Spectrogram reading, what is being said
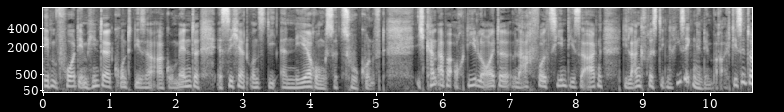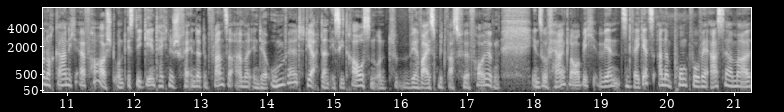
Eben vor dem Hintergrund dieser Argumente, es sichert uns die Ernährungszukunft. Ich kann aber auch die Leute nachvollziehen, die sagen, die langfristigen Risiken in dem Bereich, die sind doch noch gar nicht erforscht. Und ist die gentechnisch veränderte Pflanze einmal in der Umwelt, ja, dann ist sie draußen und wer weiß mit was für Folgen. Insofern glaube ich, werden, sind wir jetzt an einem Punkt, wo wir erst einmal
